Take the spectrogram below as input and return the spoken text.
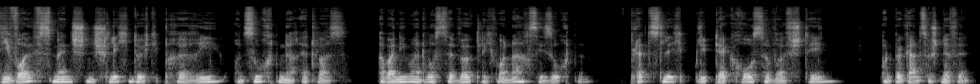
Die Wolfsmenschen schlichen durch die Prärie und suchten nach etwas, aber niemand wusste wirklich, wonach sie suchten. Plötzlich blieb der große Wolf stehen und begann zu schnüffeln.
